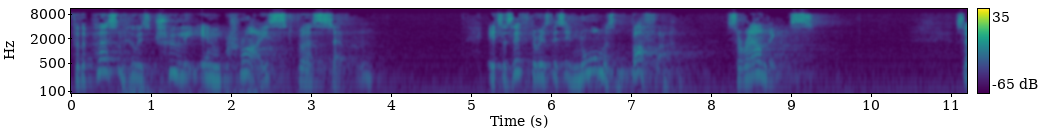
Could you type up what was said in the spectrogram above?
for the person who is truly in Christ, verse 7, it's as if there is this enormous buffer surrounding us. So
